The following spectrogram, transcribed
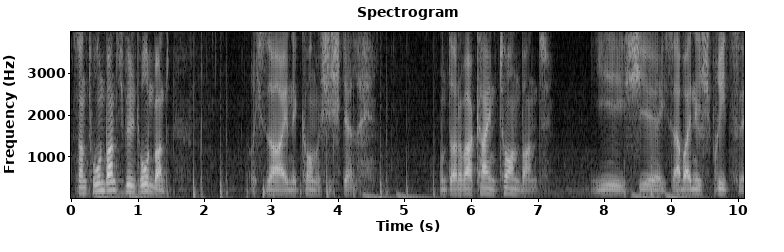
Ist da ein Tonband? Ich will ein Tonband. Ich sah eine komische Stelle. Und da war kein Tonband. Je, ist aber eine Spritze.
